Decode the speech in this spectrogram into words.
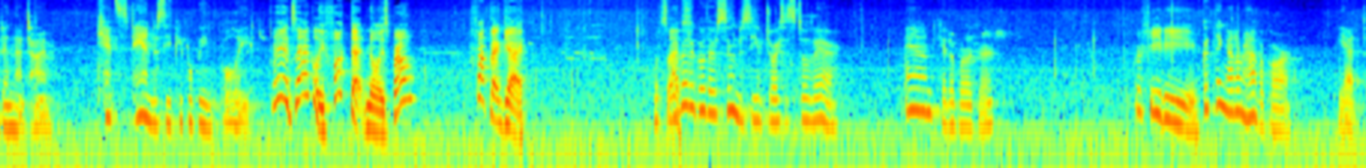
stepped in that time. Can't stand to see people being bullied. Yeah, exactly. Fuck that noise, bro. Fuck that guy. What's that? I better go there soon to see if Joyce is still there. And get a burger. Graffiti. Good thing I don't have a car. Yet.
